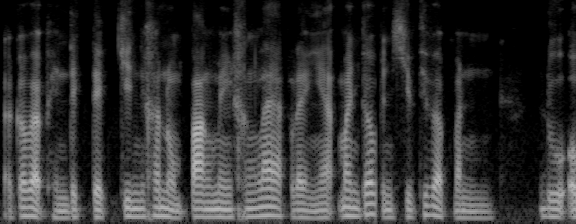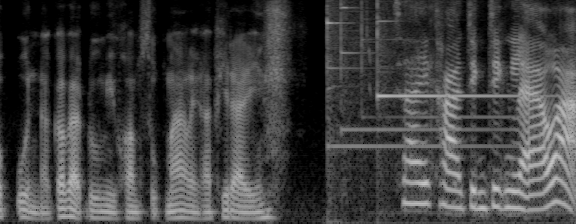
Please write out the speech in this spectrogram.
แล้วก็แบบเห็นเด็ก ๆ กินขนมปังเป็นครั้งแรกอะไรเงี้ย มันก็เป็นคลิปที่แบบมันดูอบอุ่น แล้วก็แบบดูมีความสุขมากเลยครับพี่ดาริน ใช่ค่ะจริง ๆ แล้วอะ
